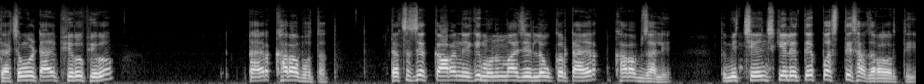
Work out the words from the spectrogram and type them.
त्याच्यामुळे टायर फिरो फिरो टायर खराब होतात. त्याचंच एक कारण आहे की म्हणून माझे लवकर टायर खराब झाले. तर मी चेंज केले ते पस्तीस हजारावरती.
